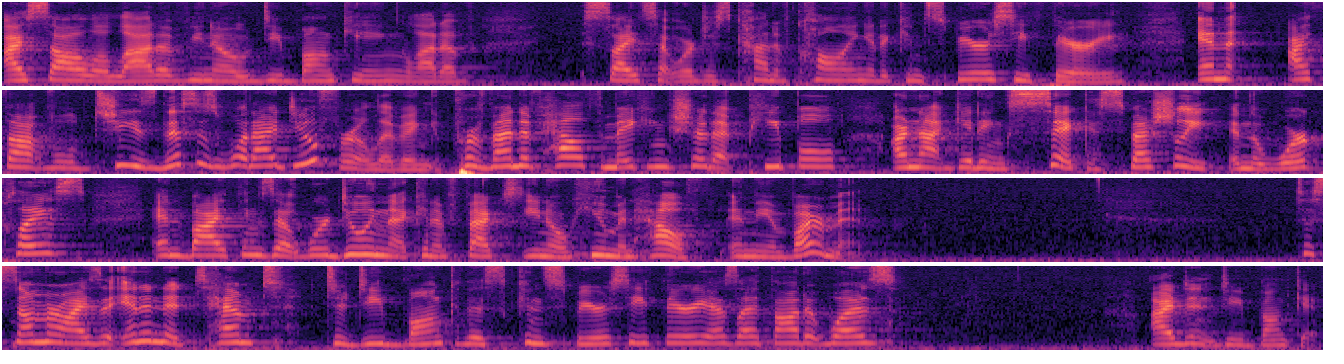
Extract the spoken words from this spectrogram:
I saw a lot of, you know, debunking, a lot of sites that were just kind of calling it a conspiracy theory. And I thought, well, geez, this is what I do for a living preventive health, making sure that people are not getting sick, especially in the workplace, and by things that we're doing that can affect, you know, human health and the environment. To summarize it, in an attempt to debunk this conspiracy theory as I thought it was, I didn't debunk it.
